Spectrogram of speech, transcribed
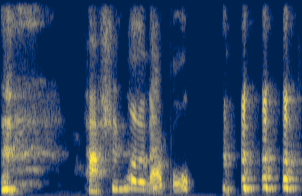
passion. Not an apple.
